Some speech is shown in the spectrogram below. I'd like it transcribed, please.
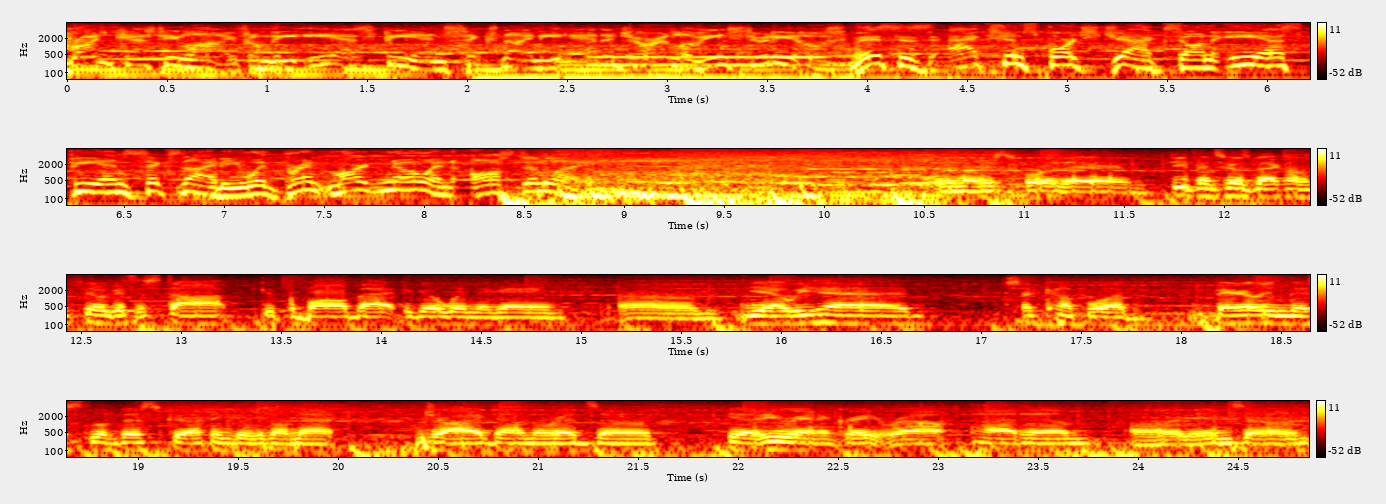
Broadcasting live from the ESPN 690 Anajar and Levine studios. This is Action Sports Jax on ESPN 690 with Brent Martineau and Austin Lane. Another score there. Defense goes back on the field, gets a stop, get the ball back to go win the game. Um, yeah, we had just a couple. I barely missed Laviska. I think it was on that drive down the red zone. Yeah, he ran a great route. Had him uh, in the end zone.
